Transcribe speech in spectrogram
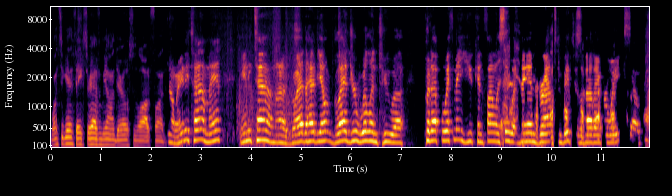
once again, thanks for having me on, Daryl. This was a lot of fun. No, anytime, man. Anytime. Uh, glad to have you on. Glad you're willing to uh, put up with me. You can finally see what Dan gripes and bitches about every week. So,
